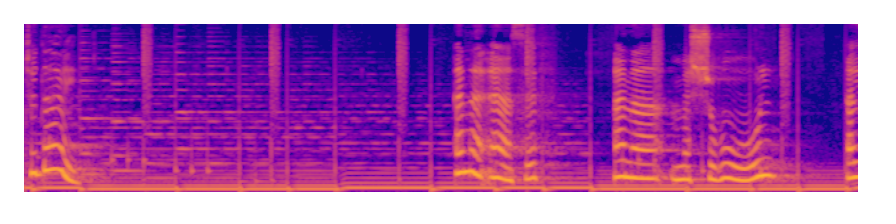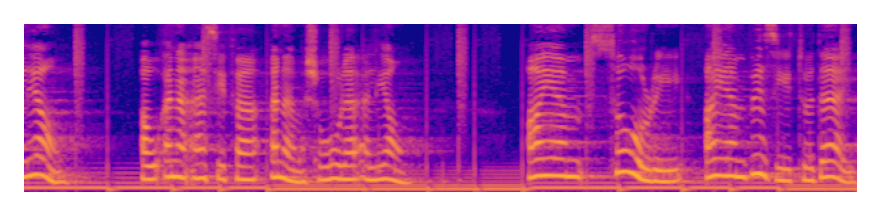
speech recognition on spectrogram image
today? أنا آسف أنا مشغول اليوم أو أنا آسفة أنا مشغولة اليوم I am sorry I am busy today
